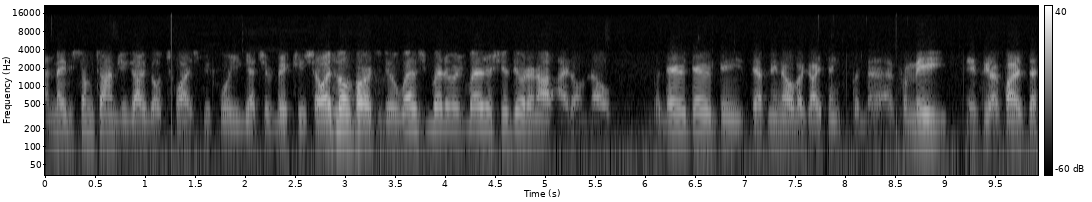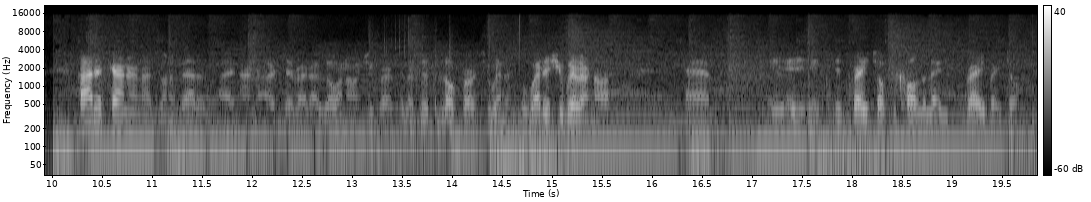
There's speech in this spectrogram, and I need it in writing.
and maybe sometimes you got to go twice before you get your victory. So I'd love her to do it. Well, whether whether she'll do it or not, I don't know. But they they would be definitely Novak, I think. But uh, for me, if, you, if I to, if I had a tenner and I was going to bet it, I, and I'd say right, I'll go on Ons Jabeur because I just love her to win it. But whether she will or not, um, it, it, it's very tough to call the lady. Very very tough.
